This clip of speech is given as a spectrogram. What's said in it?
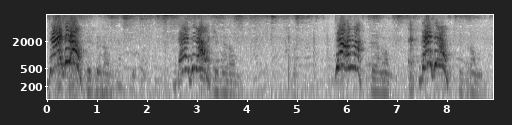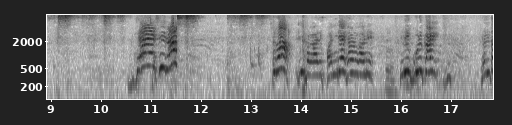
జై శ్రీరామ్ జై శ్రీరామ్ జై అన్న జై శ్రీరామ్ జై శ్రీరామ్ చూడా ఈ కానీ పని చేసాడు కానీ ఈ గుడి కాడి ఎంత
